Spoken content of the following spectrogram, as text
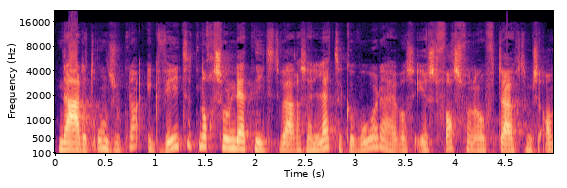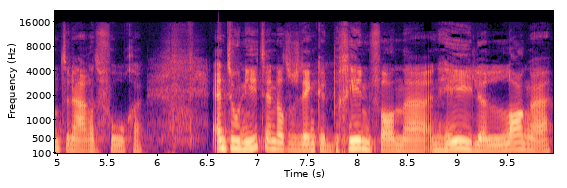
Na dat onderzoek, nou, ik weet het nog zo net niet. Het waren zijn letterlijke woorden. Hij was eerst vast van overtuigd om zijn ambtenaren te volgen. En toen niet. En dat was denk ik het begin van een hele lange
